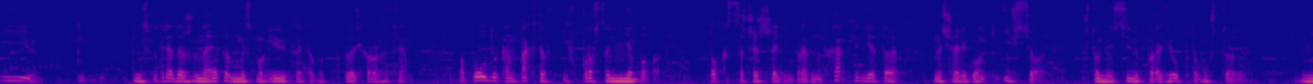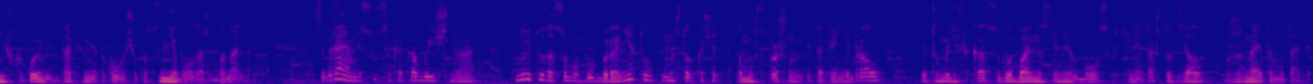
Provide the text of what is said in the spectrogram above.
И, несмотря даже на это, мы смогли как-то вот показать хороший темп. По поводу контактов их просто не было. Только сошедший один Брэндон Хартли где-то в начале гонки, и все. Что меня сильно поразило, потому что ни в каком этапе у меня такого еще просто не было даже банально. Собираем ресурсы, как обычно. Ну и тут особо выбора нету, на что качать, потому что в прошлом этапе я не брал эту модификацию глобально снижения лобового сопротивления, так что взял уже на этом этапе.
